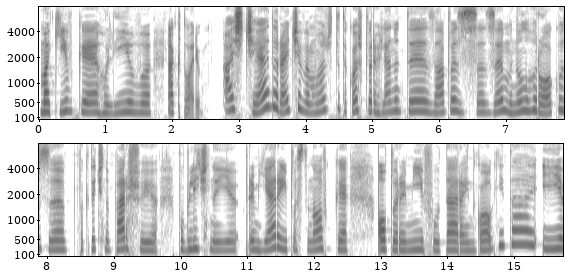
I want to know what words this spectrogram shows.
маківки голів акторів. А ще, до речі, ви можете також переглянути запис з минулого року, з фактично першої публічної прем'єри і постановки опери міфу Тера Інкогніта, і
